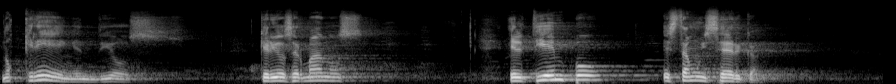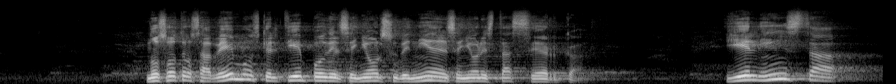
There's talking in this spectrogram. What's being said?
no creen en Dios. Queridos hermanos, el tiempo está muy cerca. Nosotros sabemos que el tiempo del Señor, su venida del Señor está cerca. Y Él insta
